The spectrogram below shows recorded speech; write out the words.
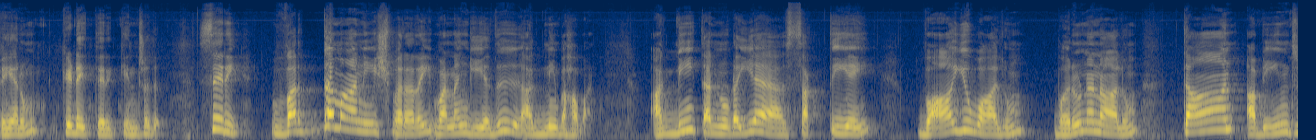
பெயரும் கிடைத்திருக்கின்றது. சரி வர்த்தமானீஸ்வரரை வணங்கியது அக்னி பகவான். அக்னி தன்னுடைய சக்தியை வாயுவாலும் வருணனாலும் தான் அப்படின்ற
